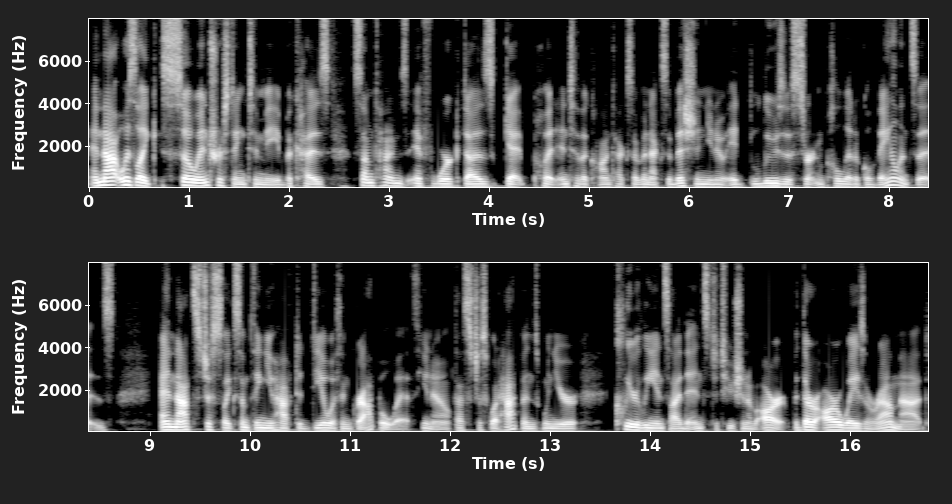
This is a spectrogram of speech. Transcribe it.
And that was like so interesting to me because sometimes if work does get put into the context of an exhibition, you know, it loses certain political valences. And that's just like something you have to deal with and grapple with, you know. That's just what happens when you're clearly inside the institution of art. But there are ways around that.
